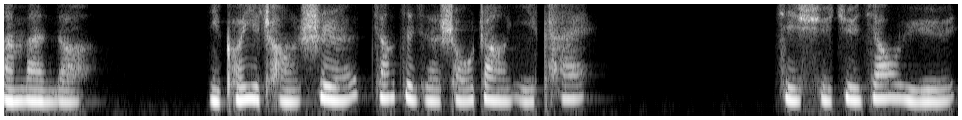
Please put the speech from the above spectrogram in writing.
慢慢的，你可以尝试将自己的手掌移开。继续聚焦于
